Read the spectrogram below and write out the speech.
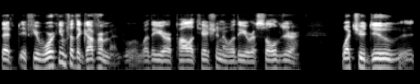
that if you're working for the government, whether you're a politician or whether you're a soldier, what you do,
